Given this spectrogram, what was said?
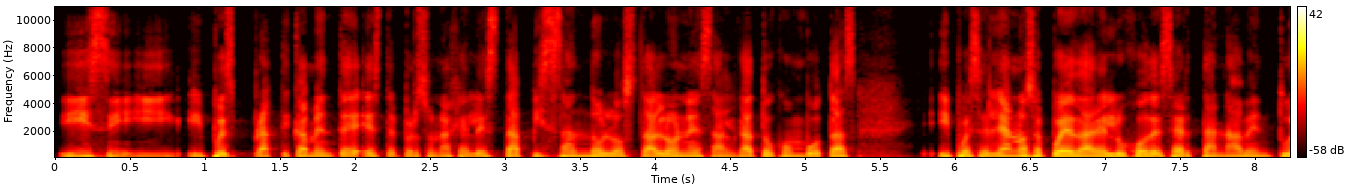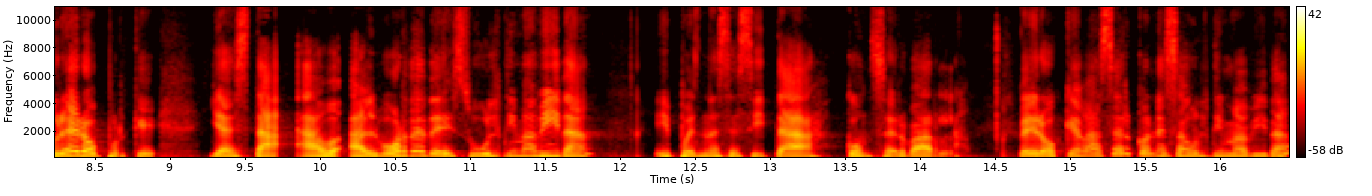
y sí, y, pues prácticamente este personaje le está pisando los talones al gato con botas y pues él ya no se puede dar el lujo de ser tan aventurero porque ya está al borde de su última vida y pues necesita conservarla. Pero, ¿qué va a hacer con esa última vida?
